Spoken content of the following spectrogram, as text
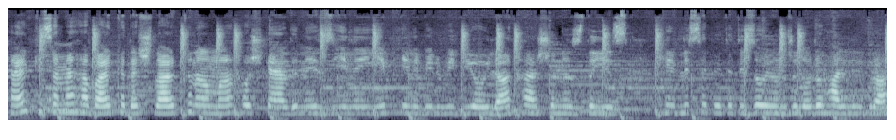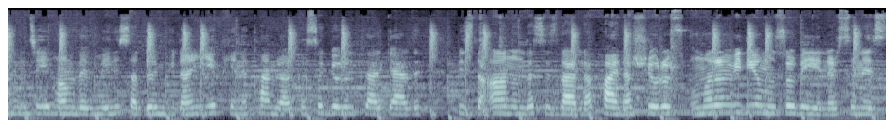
Herkese merhaba arkadaşlar. Kanalıma hoş geldiniz. Yine yepyeni bir videoyla karşınızdayız. Kirli Sepeti dizi oyuncuları Halil İbrahim Ceyhan ve Melisa Döngü'den yepyeni kamera arkası görüntüler geldi. Biz de anında sizlerle paylaşıyoruz. Umarım videomuzu beğenirsiniz.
